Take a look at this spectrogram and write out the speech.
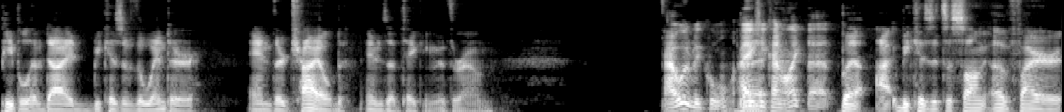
people have died because of the winter, and their child ends up taking the throne. That would be cool. I But- actually kind of like that. But I, because it's a song of fire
